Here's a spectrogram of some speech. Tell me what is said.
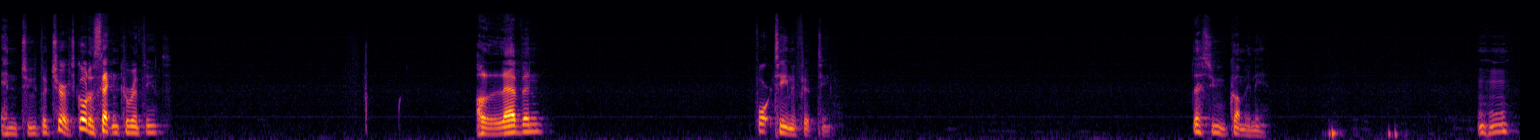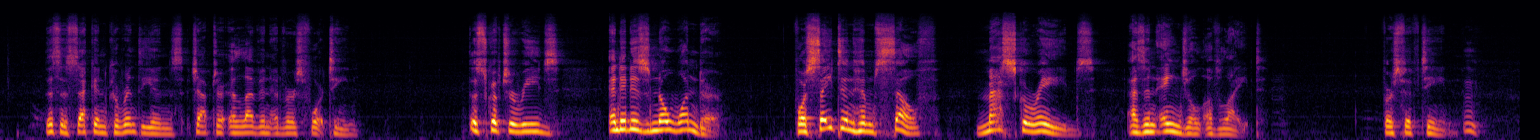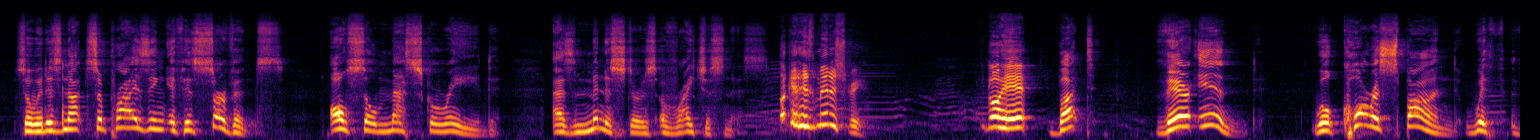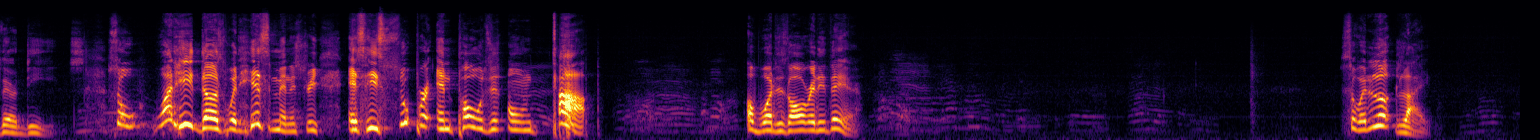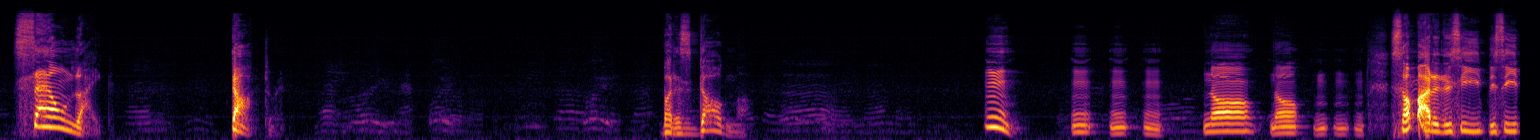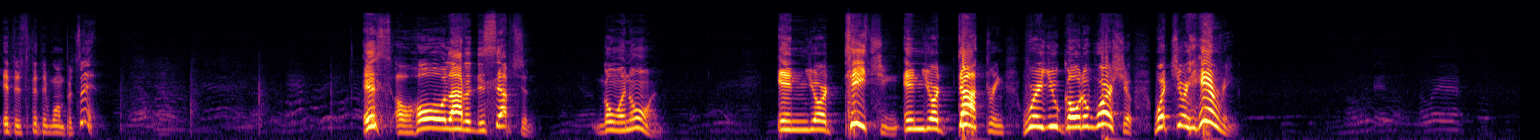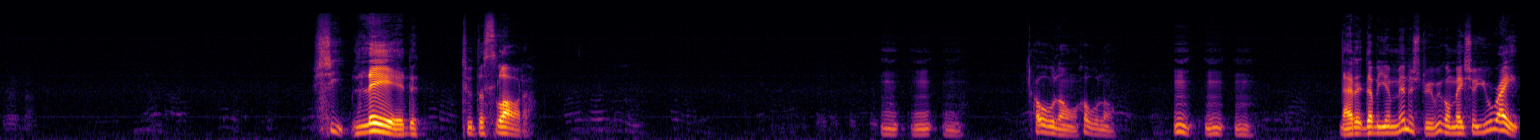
into the church. Go to Second Corinthians 11, 14 and 15. That's you coming in. Mm-hmm. This is Second Corinthians chapter 11 at verse 14. The scripture reads, And it is no wonder, for Satan himself masquerades as an angel of light. Verse 15. Mm. So it is not surprising if his servants also masquerade as ministers of righteousness. Look at his ministry. Go ahead. But their end will correspond with their deeds. So, what he does with his ministry is he superimposes on top of what is already there. So it looked like, sound like doctrine. but it's dogma. Mm, mm, mm, mm. No, no. Mm, mm, mm. Somebody deceive, deceive if it's 51%. It's a whole lot of deception going on in your teaching, in your doctrine, where you go to worship, what you're hearing. Sheep led to the slaughter. Mm-mm-mm. Hold on, hold on. Mm-mm-mm. Now at WM Ministry, we're going to make sure you're right.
